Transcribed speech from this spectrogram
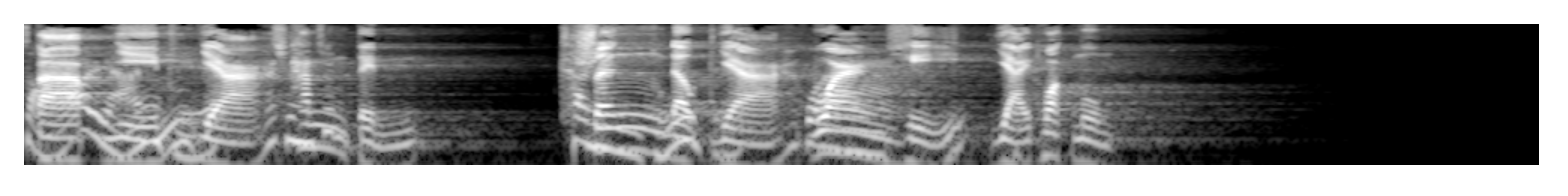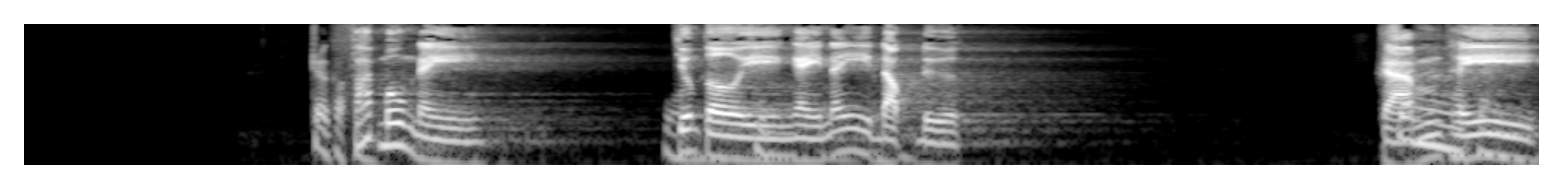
tạp nhiễm giả thanh tịnh. Sân độc giả quan hỷ giải thoát môn pháp môn này chúng tôi ngày nay đọc được. Cảm thấy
